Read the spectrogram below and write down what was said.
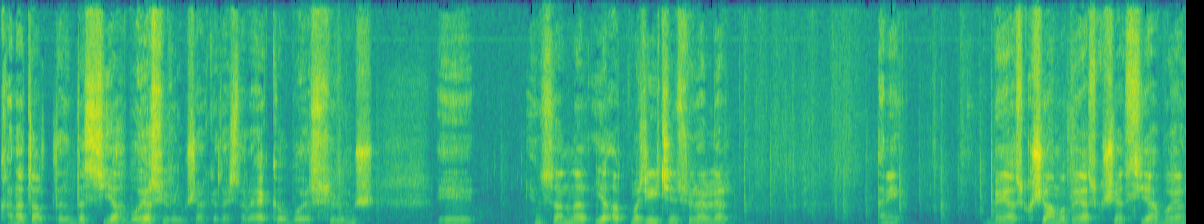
kanat altlarında siyah boya sürülmüş arkadaşlar. Ayakkabı boyası sürülmüş. Ee, insanlar ya atmaca için sürerler hani beyaz kuşa ama beyaz kuşa siyah boya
